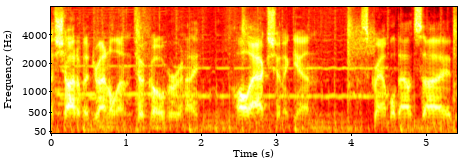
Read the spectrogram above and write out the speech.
A shot of adrenaline took over, and I, all action again, scrambled outside,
